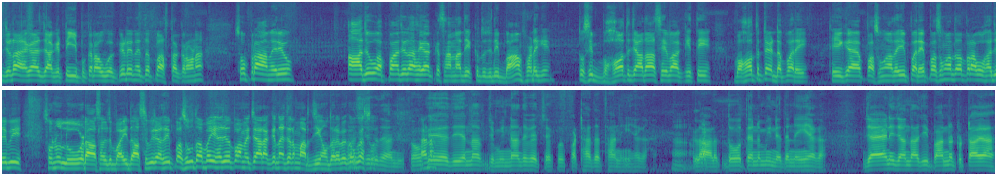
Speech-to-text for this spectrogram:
ਜਿਹੜਾ ਹੈਗਾ ਜਾ ਕੇ ਟੀਪ ਕਰਾਊਗਾ ਕਿਹੜੇ ਨੇ ਤੇ ਪਲਾਸਟਰ ਕਰਾਉਣਾ? ਸੋ ਭਰਾ ਮੇਰਿਓ ਆ ਜਾਓ ਆਪਾਂ ਜਿਹੜਾ ਹੈਗਾ ਕਿਸਾਨਾਂ ਦੀ ਇੱਕ ਦੂਜੇ ਦੀ ਬਾਹ ਫੜ ਗਏ। ਤੁਸੀਂ ਬਹੁਤ ਜ਼ਿਆਦਾ ਸੇਵਾ ਕੀਤੀ ਬਹੁਤ ਢਿੱਡ ਭਰੇ ਠੀਕ ਹੈ ਪਸ਼ੂਆਂ ਦੇ ਵੀ ਭਰੇ। ਪਸ਼ੂਆਂ ਦਾ ਭਰਾਵੋ ਹਜੇ ਵੀ ਤੁਹਾਨੂੰ ਲੋੜ ਅਸਲ 'ਚ ਬਾਈ ਦੱਸ ਵੀ ਰਿਹਾ ਸੀ ਪਸ਼ੂ ਤਾਂ ਬਾਈ ਹਜੇ ਭਾਵੇਂ ਚਾਰਾ ਕਿੰਨਾ ਚਿਰ ਮਰਜ਼ੀ ਆਉਂਦਾ ਰਹੇ ਕਿਉਂਕਿ ਹਾਂਜੀ ਕਿਉਂਕਿ ਅਜੇ ਇਹਨਾਂ ਜ਼ਮੀਨਾਂ ਦੇ ਵਿੱਚ ਕੋਈ ਪੱਠਾ ਦੱਥਾ ਨਹੀਂ ਹੈਗਾ। ਫਿਲਹਾਲ 2-3 ਮਹੀਨੇ ਤੇ ਨਹੀਂ ਹੈਗਾ। ਜਾਇਆ ਨਹੀਂ ਜਾਂਦਾ ਜੀ ਬੰਨ ਟੁੱਟਾ ਆ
